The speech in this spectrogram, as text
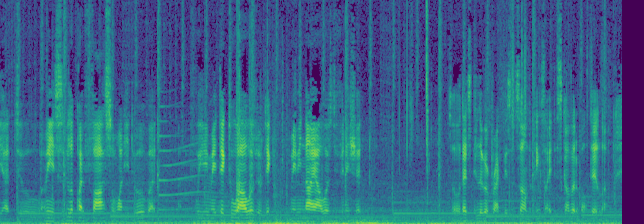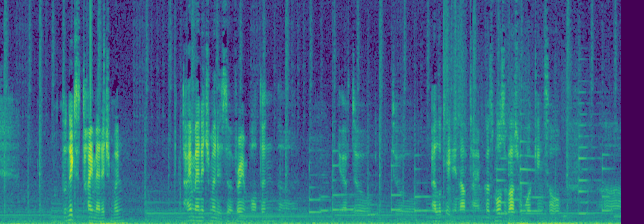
he had to I mean, it looked quite fast on what he do, but we may take two hours. We'll take maybe nine hours to finish it. So that's deliberate practice and some of the things I discovered about it. The next is time management. time management is uh, very important. Uh, you have to to allocate enough time because most of us are working. So uh,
